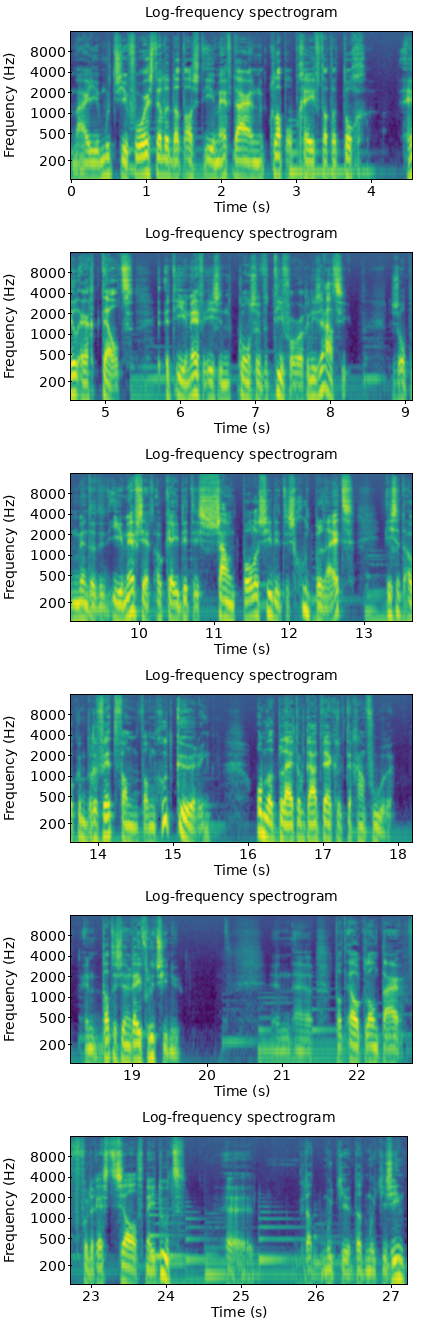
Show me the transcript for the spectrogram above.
Maar je moet je voorstellen dat als het IMF daar een klap op geeft, dat het toch heel erg telt. Het IMF is een conservatieve organisatie. Dus op het moment dat het IMF zegt: oké, dit is sound policy, dit is goed beleid, is het ook een brevet van, van goedkeuring om dat beleid ook daadwerkelijk te gaan voeren. En dat is een revolutie nu. En uh, wat elk land daar voor de rest zelf mee doet, uh, dat, moet je, dat moet je zien.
